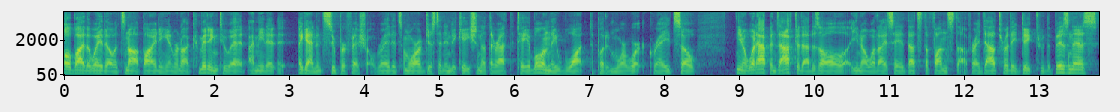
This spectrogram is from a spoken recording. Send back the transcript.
Oh, by the way, though, it's not binding and we're not committing to it. I mean, it, it, again, it's superficial, right? It's more of just an indication that they're at the table and they want to put in more work, right? So, you know, what happens after that is all, you know, what I say, that's the fun stuff, right? That's where they dig through the business.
